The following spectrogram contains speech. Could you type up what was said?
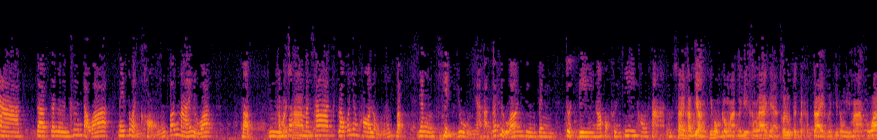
นา จะเจริญขึ้นแต่ว่าในส่วนของต้นไม้หรือว่าแบบอืมธรรมพวกชาติ ธรรมชาติเราก็ยังพอหลงแบบยังเห็นอยู่อย่างเงี้ยค่ะ ก็ถือว่าจริงๆเป็นจุดดีเนาะของพื้นที่คลองสาร ใช่ครับ อย่างที่ผมลงมาพื้นที่ครั้งแรกเนี่ยก็รู้สึกประทับใจพื้นที่ตรงนี้มาก เพราะว่า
